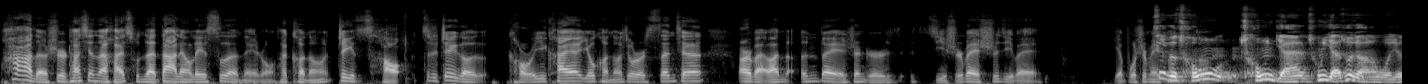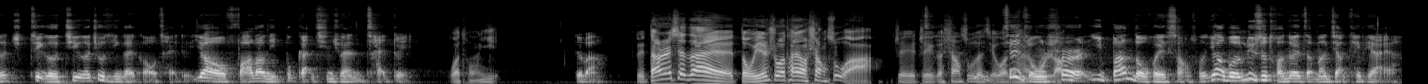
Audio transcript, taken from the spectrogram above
怕的是他现在还存在大量类似的内容，他可能这槽这这个口一开，有可能就是三千二百万的 N 倍，甚至几十倍、十几倍，也不是没这个从从严从严肃讲呢，我觉得这个金额就是应该高才对，要罚到你不敢侵权才对，我同意。对吧？对，当然现在抖音说他要上诉啊，这这个上诉的结果这种事儿一般都会上诉，要不律师团队怎么讲 KPI 啊？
